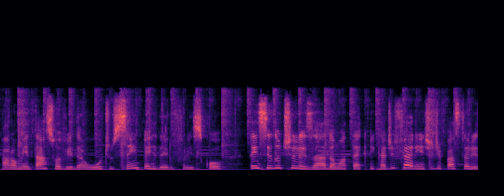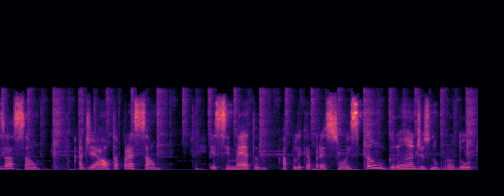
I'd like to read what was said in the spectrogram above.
Para aumentar sua vida útil sem perder o frescor, tem sido utilizada uma técnica diferente de pasteurização, a de alta pressão. Esse método aplica pressões tão grandes no produto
